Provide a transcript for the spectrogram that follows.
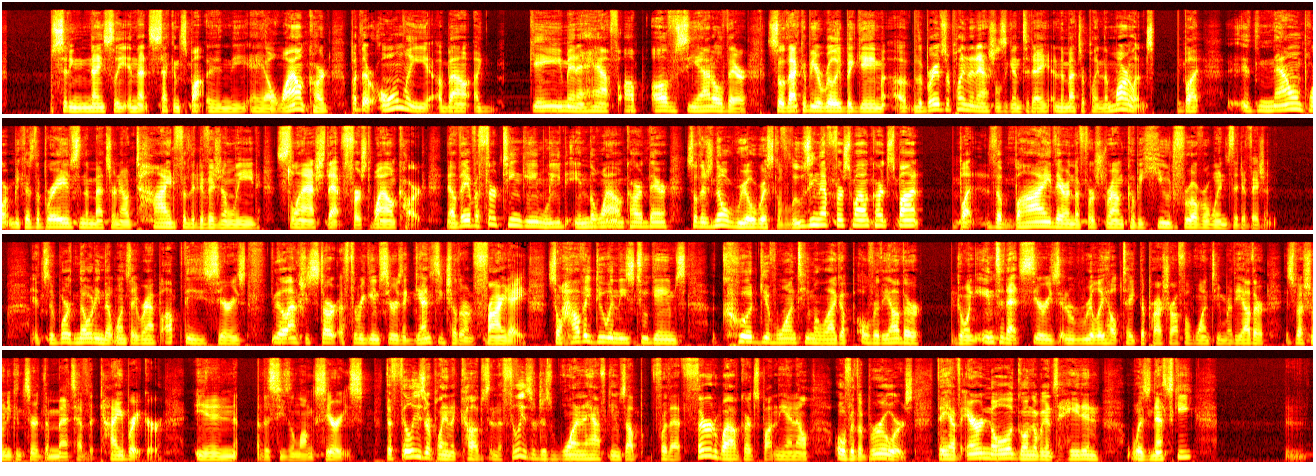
sitting nicely in that second spot in the AL wildcard, but they're only about a game and a half up of Seattle there. So that could be a really big game. Uh, the Braves are playing the Nationals again today, and the Mets are playing the Marlins. But it's now important because the Braves and the Mets are now tied for the division lead slash that first wild card. Now they have a 13 game lead in the wild card there, so there's no real risk of losing that first wild card spot. But the bye there in the first round could be huge for whoever wins the division. It's worth noting that once they wrap up these series, they'll actually start a three game series against each other on Friday. So, how they do in these two games could give one team a leg up over the other going into that series and really help take the pressure off of one team or the other, especially when you consider the Mets have the tiebreaker in the season long series. The Phillies are playing the Cubs, and the Phillies are just one and a half games up for that third wildcard spot in the NL over the Brewers. They have Aaron Nola going up against Hayden Wesneski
